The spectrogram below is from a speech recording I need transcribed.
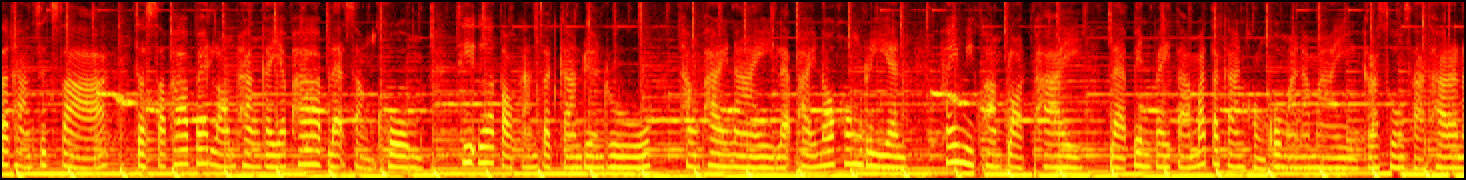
สถานศึกษา จัดสภาพแวดล้อมทางกายภาพและสังคม ที่เอื้อต่อการจัดการเรียนรู้ ทั้งภายในและภายนอกห้องเรียน ให้มีความปลอดภัย และเป็นไปตามมาตรการของกรมอนามัย กระทรวงสาธารณ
